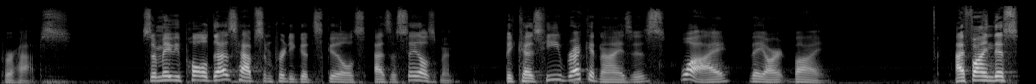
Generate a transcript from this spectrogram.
perhaps. So maybe Paul does have some pretty good skills as a salesman because he recognizes why they aren't buying. I find this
